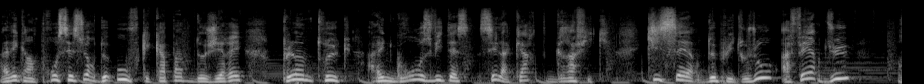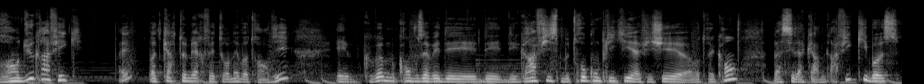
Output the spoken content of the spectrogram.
Avec un processeur de ouf qui est capable de gérer plein de trucs à une grosse vitesse. C'est la carte graphique, qui sert depuis toujours à faire du rendu graphique votre carte mère fait tourner votre ordi, et comme quand vous avez des, graphismes trop compliqués affichés à votre écran, bah, c'est la carte graphique qui bosse.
